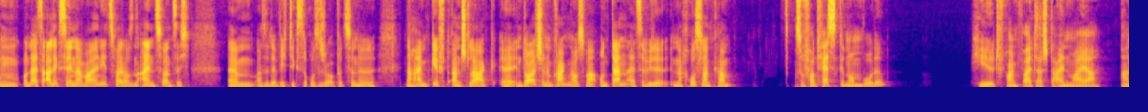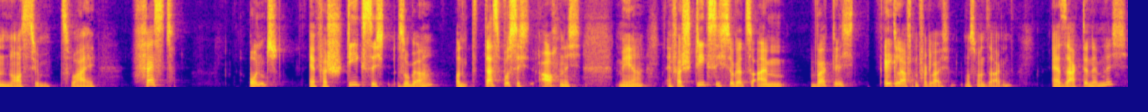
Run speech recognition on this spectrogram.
Mm, und als Alexei Nawalny 2021, ähm, also der wichtigste russische Oppositionelle, nach einem Giftanschlag äh, in Deutschland im Krankenhaus war und dann, als er wieder nach Russland kam, sofort festgenommen wurde, hielt Frank-Walter Steinmeier an Nord Stream 2 fest. Und er verstieg sich sogar, und das wusste ich auch nicht mehr, er verstieg sich sogar zu einem wirklich ekelhaften Vergleich, muss man sagen. Er sagte nämlich,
